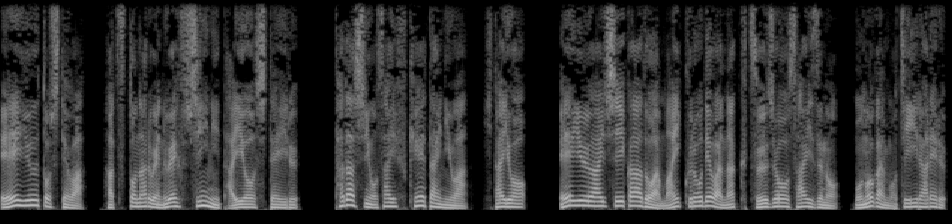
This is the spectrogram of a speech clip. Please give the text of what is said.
au としては、初となる NFC に対応している。ただしお財布携帯には、非対応。auIC カードはマイクロではなく通常サイズのものが用いられる。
